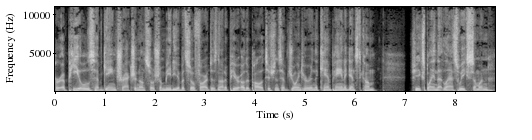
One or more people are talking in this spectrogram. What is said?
Her appeals have gained traction on social media, but so far it does not appear other politicians have joined her in the campaign against cum. She explained that last week someone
